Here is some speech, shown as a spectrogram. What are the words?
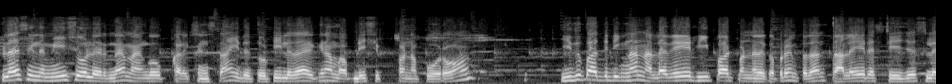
ப்ளஸ் இந்த மீஷோவில் இருந்த மேங்கோ கலெக்ஷன்ஸ் தான். இது தொட்டியில் தான் இருக்குது நம்ம அப்படியே ஷிஃப்ட் பண்ண போகிறோம் இது பார்த்துட்டிங்கன்னா நல்லாவே ரீபார்ட் பண்ணதுக்கப்புறம் இப்போ தான் தலையிற ஸ்டேஜஸில்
